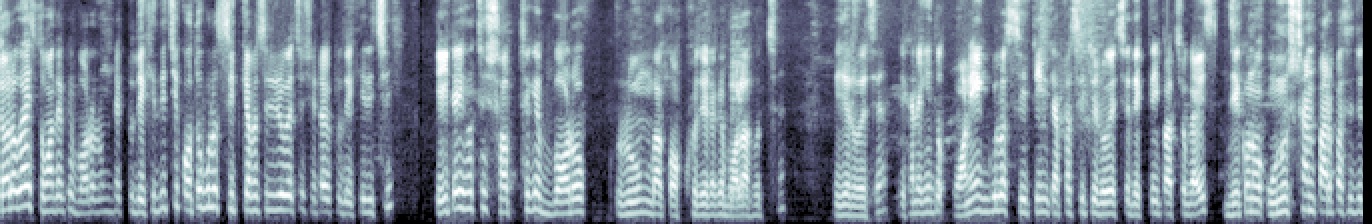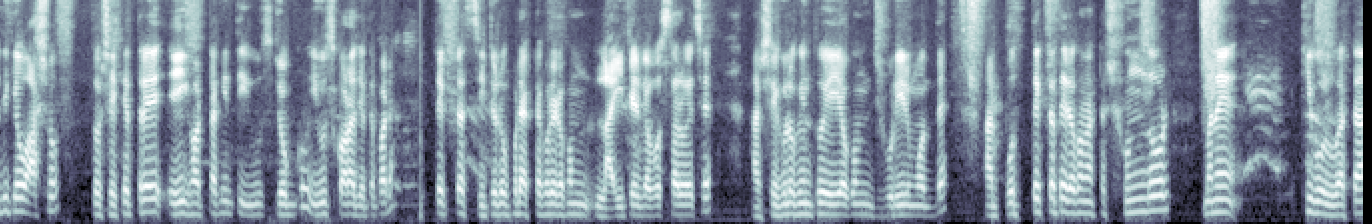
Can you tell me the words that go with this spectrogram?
চলো গাইজ তোমাদেরকে বড় রুমটা একটু দেখিয়ে দিচ্ছি। কতগুলো সিট ক্যাপাসিটি রয়েছে সেটাও একটু দেখিয়ে দিচ্ছি। এইটাই হচ্ছে সব থেকে বড় রুম বা কক্ষ যেটাকে বলা হচ্ছে। এই যে রয়েছে। এখানে কিন্তু অনেকগুলো সিটিং ক্যাপাসিটি রয়েছে, দেখতেই পাচ্ছ গাইস যে কোনো অনুষ্ঠান পারপাসে যদি কেউ আসো, তো সেক্ষেত্রে এই ঘরটা কিন্তু ইউজ যোগ্য ইউজ করা যেতে পারে। প্রত্যেকটা সিটের উপরে একটা করে এরকম লাইটের ব্যবস্থা রয়েছে। আর সেগুলো কিন্তু এইরকম ঝুড়ির মধ্যে। আর প্রত্যেকটাতে এরকম একটা সুন্দর মানে কি বলব, একটা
